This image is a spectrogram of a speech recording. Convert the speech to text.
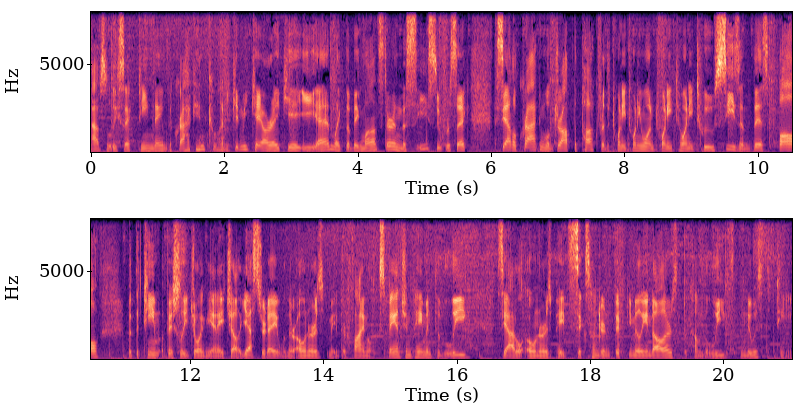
absolutely sick team name, the Kraken. Come on, you kidding me? K R A K E N, like the big monster in the sea. Super sick. The Seattle Kraken will drop the puck for the 2021 2022 season this fall, but the team officially joined the NHL yesterday when their owners made their final expansion payment to the league. Seattle owners paid $650 million to become the league's newest team.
